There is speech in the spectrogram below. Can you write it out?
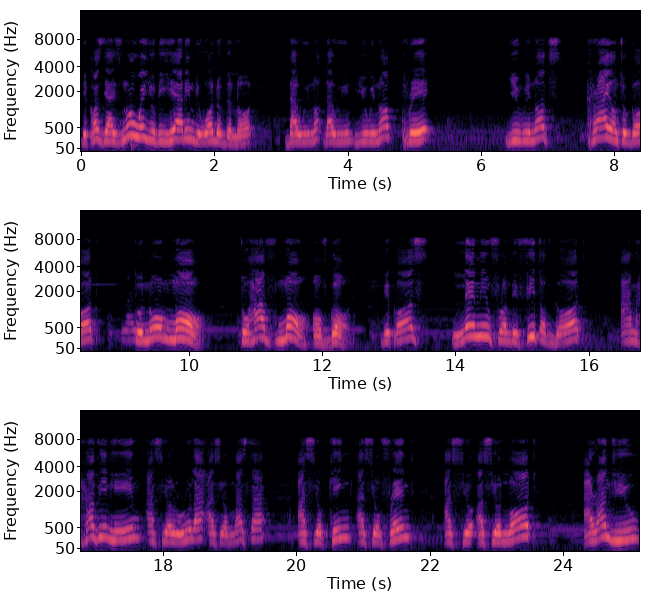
Because there is no way you'll be hearing the word of the Lord that will not that will, you will not pray, you will not cry unto God to know more, to have more of God. Because learning from the feet of God and having Him as your ruler, as your master, as your king, as your friend, as your as your Lord around you,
